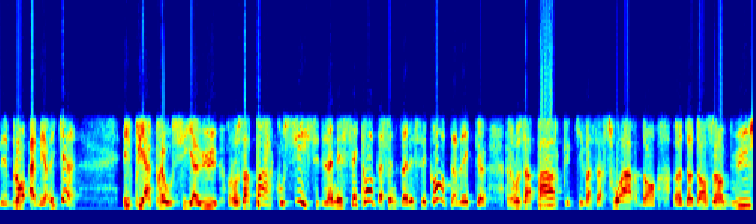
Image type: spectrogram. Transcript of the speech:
les Blancs américains. Et puis après aussi, il y a eu Rosa Parks aussi, c'est des années 50, la fin des années 50, avec euh, Rosa Parks qui va s'asseoir dans, euh, dans un bus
